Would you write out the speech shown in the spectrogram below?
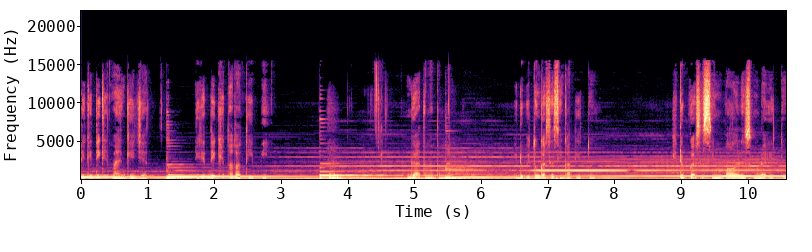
dikit-dikit main gadget, dikit-dikit nonton TV. Enggak teman-teman, hidup itu gak sesingkat itu. Hidup gak sesimpel dan semudah itu.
